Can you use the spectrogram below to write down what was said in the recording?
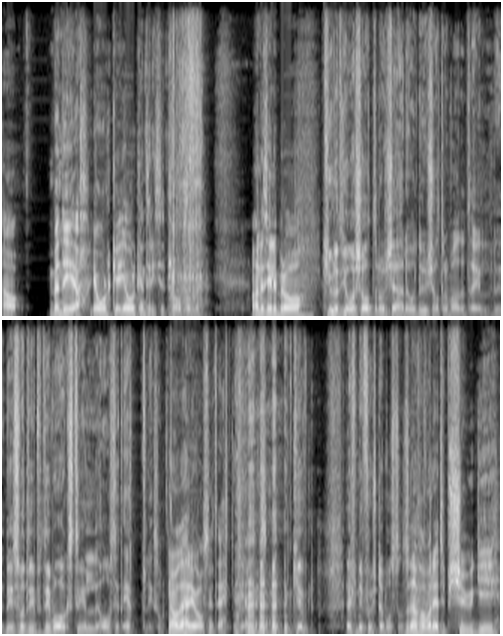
Ja, men det är, jag orkar, jag orkar inte riktigt prata om det. Undertale är bra. Kul att jag tjatar om Shadow och du tjatar om Undertale. Det är som att vi är tillbaks till avsnitt ett liksom. Ja, det här är avsnitt ett igen. Liksom. Kul. Eftersom det är första bossen. Men den fan var det, typ 20,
